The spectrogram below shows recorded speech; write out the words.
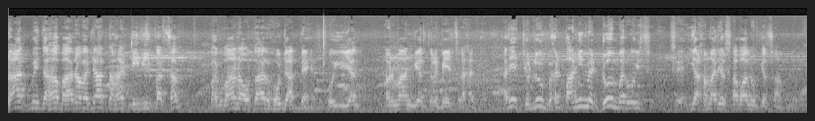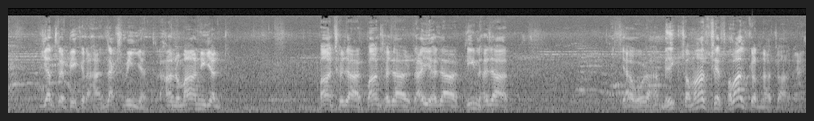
रात में जहाँ बारह बजा तहाँ टीवी पर सब भगवान अवतार हो जाते हैं। कोई यंत्र हनुमान यंत्र बेच रहा है। अरे चुल्लू भर पानी में डो मरो इस, या हमारे सवालों के सामने। यंत्र बिक रहा है लक्ष्मी यंत्र, हनुमान यंत्र। पाँच हज़ार पाँच हज़ार, ढाई हज़ार, तीन हज़ार। क्या हो रहा? है एक समाज से सवाल करना चाह रहे हैं।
